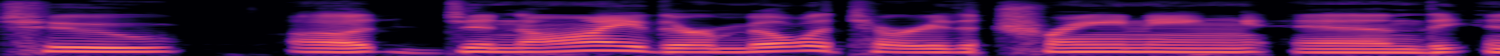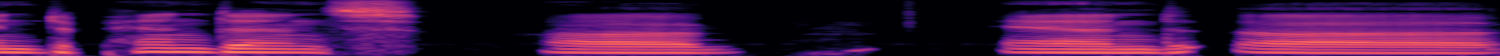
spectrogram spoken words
to uh, deny their military the training and the independence uh, and uh,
